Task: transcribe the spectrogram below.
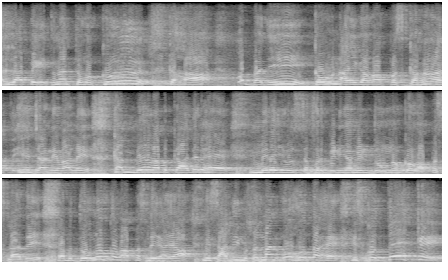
اللہ پہ اتنا توکل کہا ہاں، ابا جی کون آئے گا واپس؟ کہاں آتے ہیں جانے والے؟ کہا، میرا رب قادر ہے، میرے یوسف اور بنیامین دونوں کو واپس لا دے۔ رب دونوں کو واپس لے آیا۔ مثالی مسلمان وہ ہوتا ہے اس کو دیکھ کے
